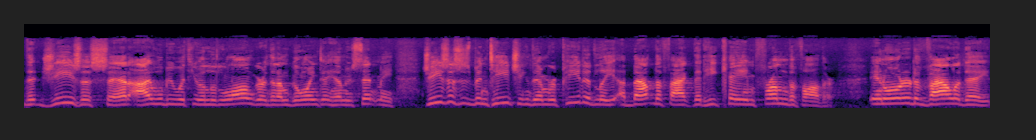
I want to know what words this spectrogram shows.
that Jesus said, I will be with you a little longer than I'm going to him who sent me. Jesus has been teaching them repeatedly about the fact that he came from the Father in order to validate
